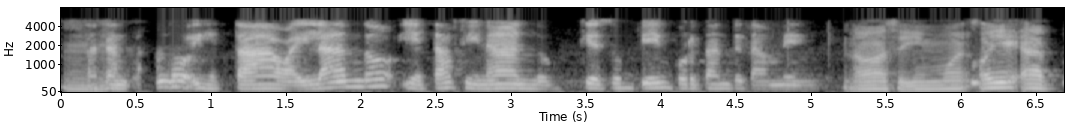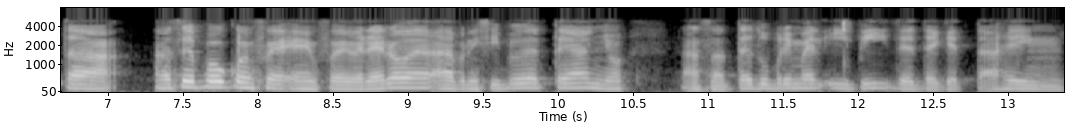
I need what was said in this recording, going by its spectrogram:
Está cantando y está bailando y está afinando, que eso es bien importante también. No, así mismo. Oye, hasta hace poco, en, en febrero, a principios de este año, lanzaste tu primer EP desde que estás en,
